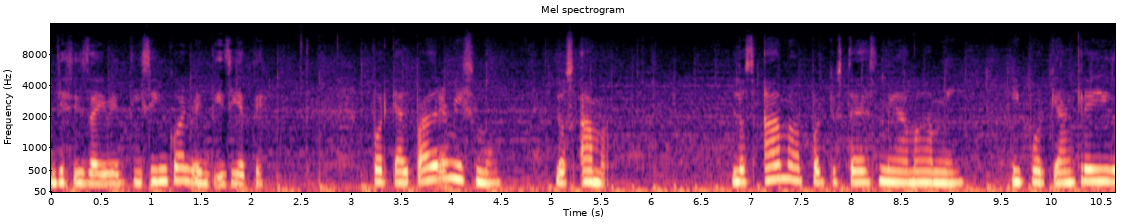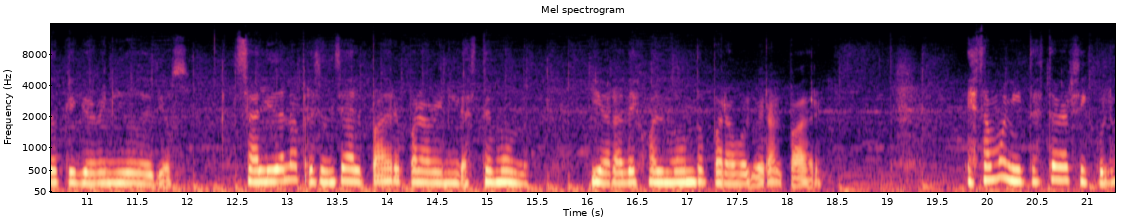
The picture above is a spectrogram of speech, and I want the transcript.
16, 25 al 27. Porque al Padre mismo los ama. Los ama porque ustedes me aman a mí y porque han creído que yo he venido de Dios. Salí de la presencia del Padre para venir a este mundo y ahora dejo al mundo para volver al Padre. Es tan bonito este versículo,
